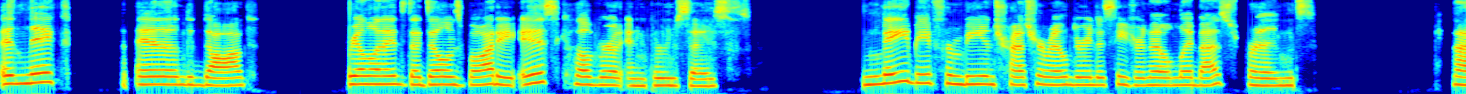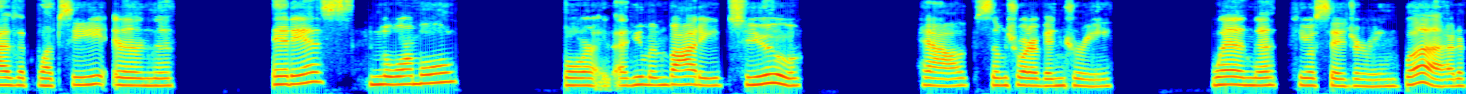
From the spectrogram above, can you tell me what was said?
And Nick and the dog realize that Dylan's body is covered in bruises. Maybe from being trashed around during the seizure. Now, my best friend has epilepsy, and it is normal for a human body to have some sort of injury when you're seizuring, but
